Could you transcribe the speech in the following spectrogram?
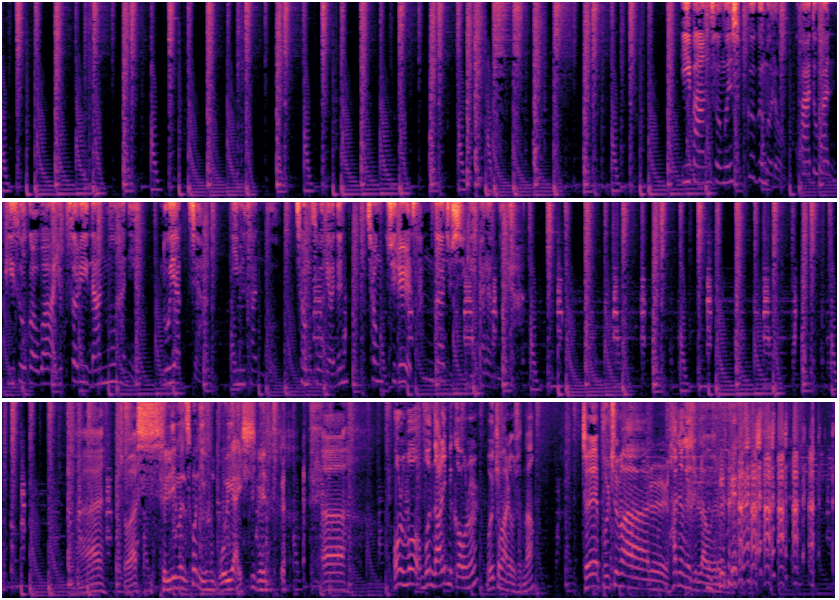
이 방송은 19금으로 과도한 비속어와 욕설이 난무하니 노약자, 임산부, 청소년은 청취를 삼가주시기 바랍니다. 아, 좋았어. 들리면 손 이거 뭐야 이씨 멘트가. 아, 오늘 뭐, 뭔 날입니까, 오늘? 왜 이렇게 많이 오셨나? 저의 불출마를 환영해 주려고 여러분.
